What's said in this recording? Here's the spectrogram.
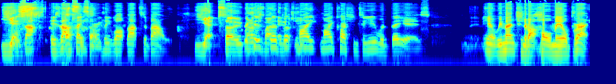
yes, Is that is that That's basically what that's about? yeah. So Because talk about the, the, energy, my my question to you would be is, you know, we mentioned about wholemeal bread,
